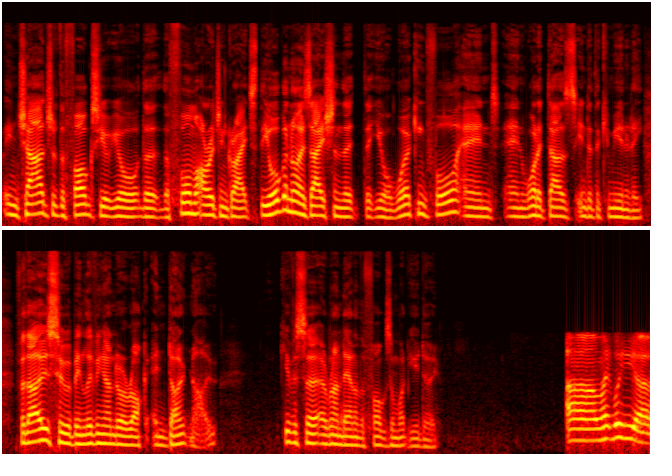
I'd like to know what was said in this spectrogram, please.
in charge of the Fogs. You, you're the, the former Origin greats, the organisation that, that you're working for and, and what it does into the community. For those who have been living under a rock and don't know, give us a, a rundown of the Fogs and what you do. Uh, we, uh,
